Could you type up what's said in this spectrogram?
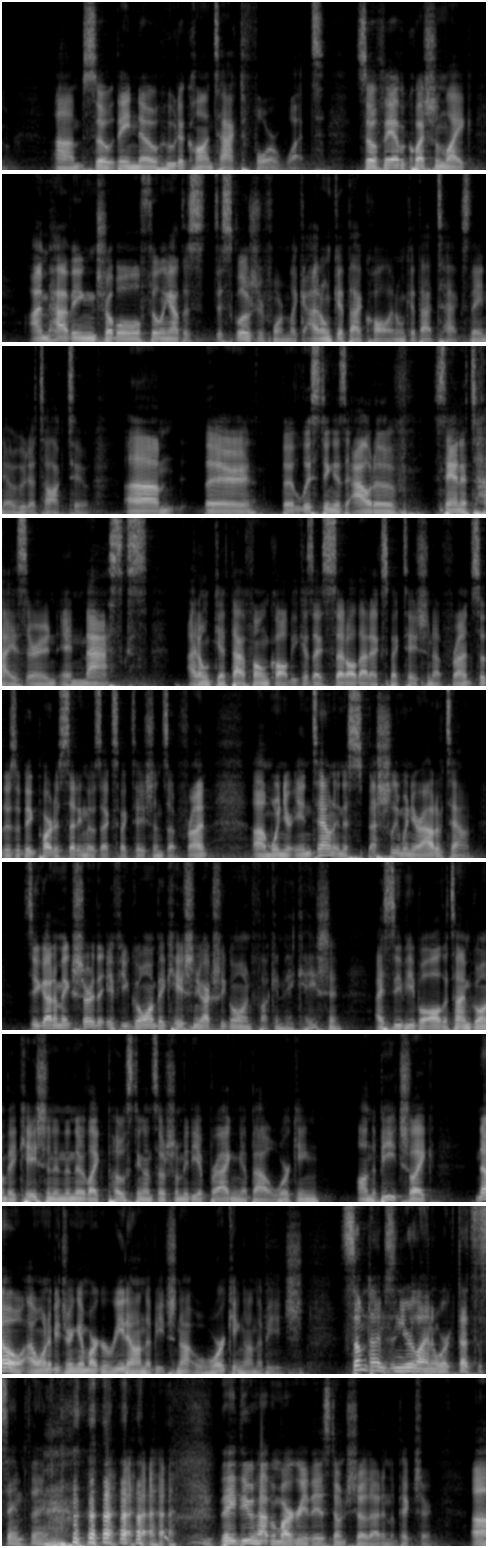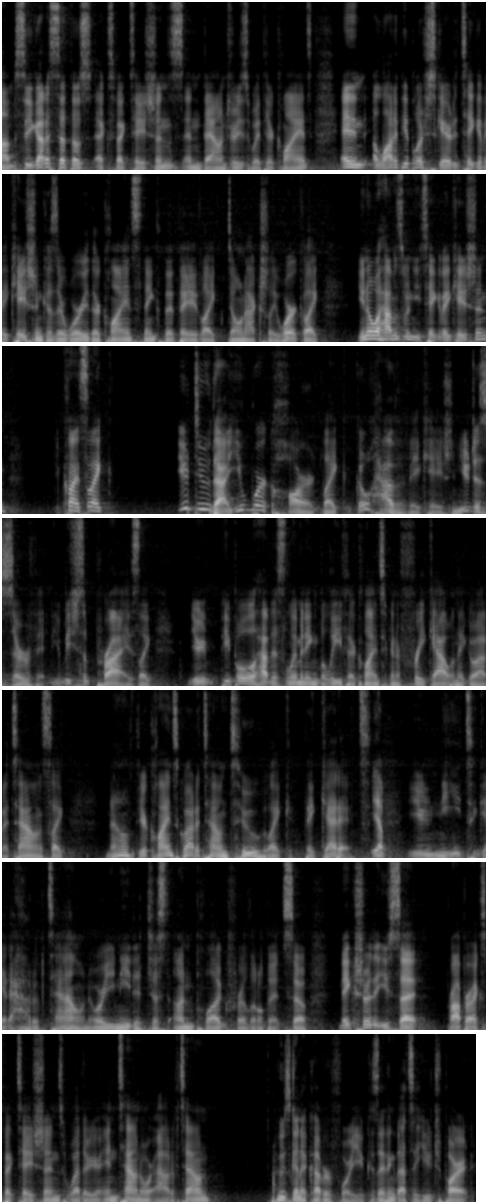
Um, so they know who to contact for what. So if they have a question like, I'm having trouble filling out this disclosure form, like I don't get that call, I don't get that text, they know who to talk to. Um, the, the listing is out of sanitizer and, and masks. I don't get that phone call because I set all that expectation up front. So there's a big part of setting those expectations up front um, when you're in town and especially when you're out of town. So you got to make sure that if you go on vacation, you actually go on fucking vacation. I see people all the time go on vacation and then they're like posting on social media bragging about working on the beach. Like, no, I want to be drinking margarita on the beach, not working on the beach. Sometimes in your line of work, that's the same thing. they do have a margarita, they just don't show that in the picture. Um, so you got to set those expectations and boundaries with your clients. And a lot of people are scared to take a vacation because they're worried their clients think that they like don't actually work. Like, you know what happens when you take a vacation? Your clients are like, you do that. You work hard. Like, go have a vacation. You deserve it. You'll be surprised. Like, you people will have this limiting belief that clients are going to freak out when they go out of town. It's like, no, your clients go out of town too. Like, they get it. Yep. You need to get out of town, or you need to just unplug for a little bit. So make sure that you set proper expectations, whether you're in town or out of town. Who's going to cover for you? Because I think that's a huge part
